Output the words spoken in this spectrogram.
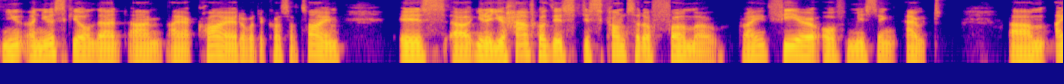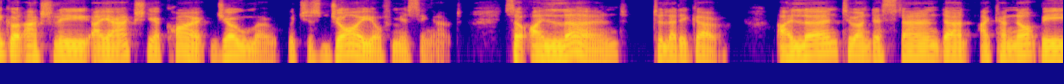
new, a new skill that um, I acquired over the course of time is, uh, you know, you have got this this concept of FOMO, right? Fear of missing out. Um, I got actually, I actually acquired JOMO, which is joy of missing out. So I learned to let it go. I learned to understand that I cannot be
